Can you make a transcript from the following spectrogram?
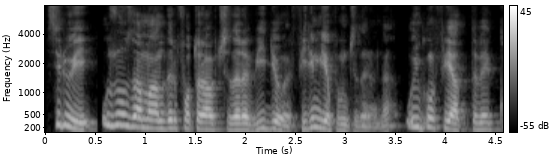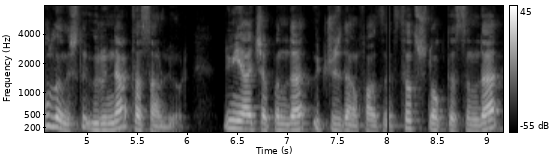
Sirui uzun zamandır fotoğrafçılara, video ve film yapımcılarına uygun fiyatlı ve kullanışlı ürünler tasarlıyor. Dünya çapında 300'den fazla satış noktasında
